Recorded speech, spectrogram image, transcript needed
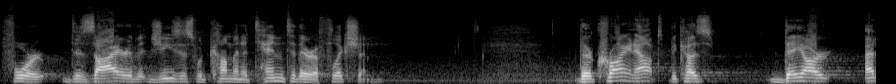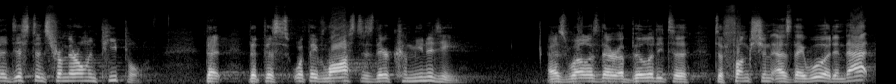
for desire that Jesus would come and attend to their affliction. They're crying out because they are at a distance from their own people. That, that this, what they've lost is their community. as well as their ability to, to function as they would. And that,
